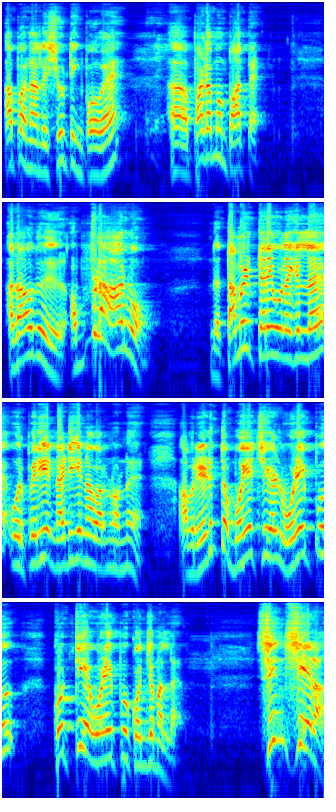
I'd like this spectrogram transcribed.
அப்போ நான் அந்த ஷூட்டிங் போவேன். படமும் பார்த்தேன். அதாவது அவ்வளோ ஆர்வம். இந்த தமிழ் திரையுலகில் ஒரு பெரிய நடிகனாக வரணும்னு அவர் எடுத்த முயற்சிகள் உழைப்பு கொட்டிய உழைப்பு கொஞ்சமல்ல. சின்சியரா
